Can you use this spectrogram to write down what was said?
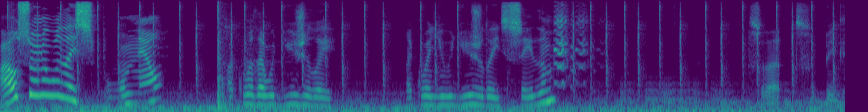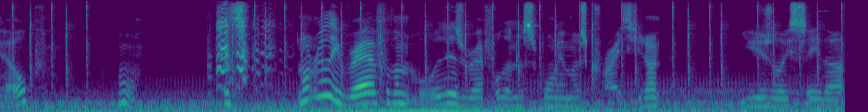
I also know where they spawn now. Like where they would usually like where you would usually see them. So that's a big help. Oh. It's not really rare for them well it is rare for them to spawn in those crates. You don't usually see that.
